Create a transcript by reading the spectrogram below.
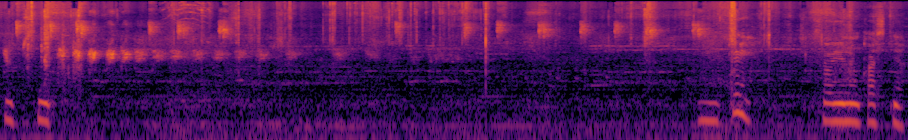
Snip, snip. Okay. So, yun yung cast niya.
